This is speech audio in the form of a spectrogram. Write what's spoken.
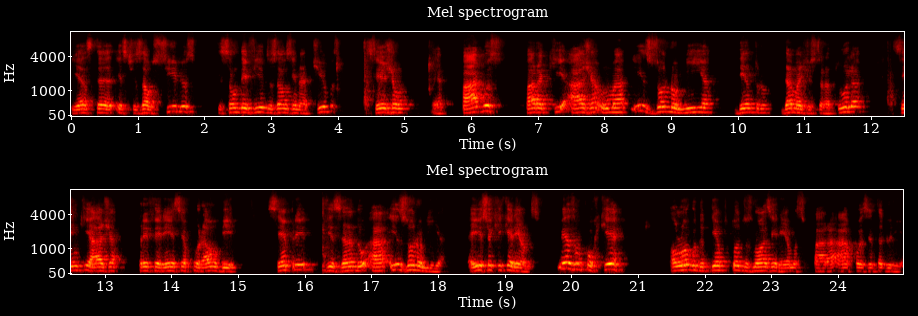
e esta, estes auxílios que são devidos aos inativos sejam é, pagos para que haja uma isonomia dentro da magistratura, sem que haja preferência por A ou B, sempre visando a isonomia. É isso que queremos. Mesmo porque ao longo do tempo, todos nós iremos para a aposentadoria.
